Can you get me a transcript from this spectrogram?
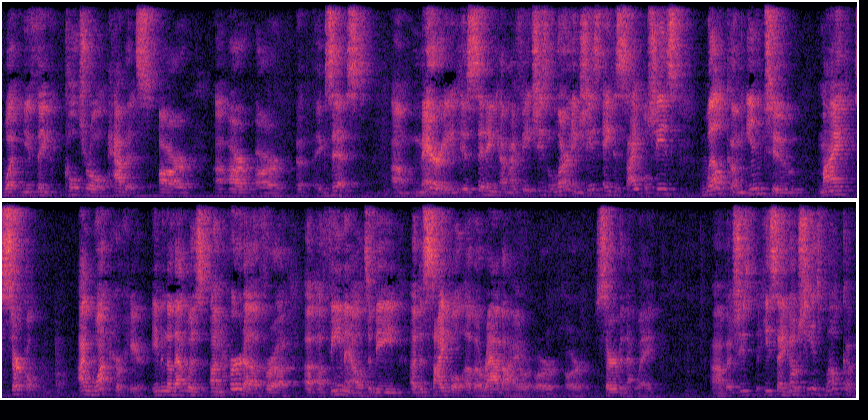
what you think cultural habits are, uh, are, are uh, exist. Um, Mary is sitting at my feet. She's learning. She's a disciple. She's welcome into my circle. I want her here, even though that was unheard of for a, a, a female to be a disciple of a rabbi or, or, or serve in that way. Uh, but she's, he's saying, no, she is welcome.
